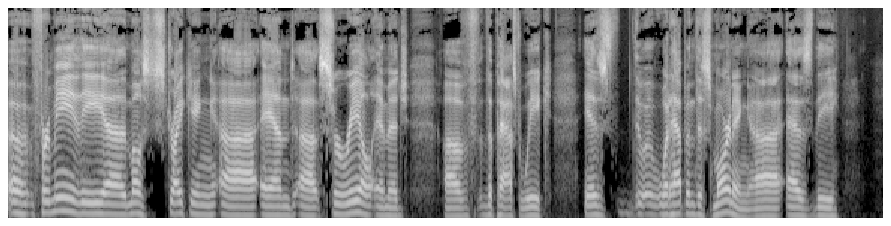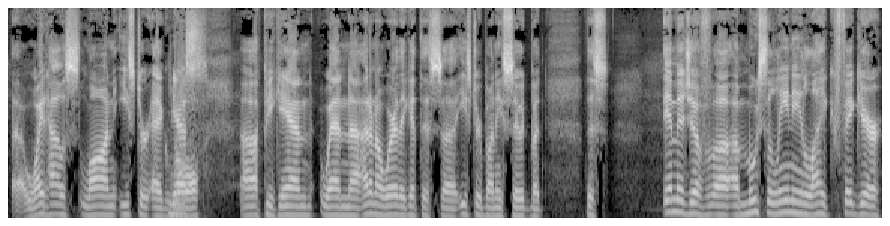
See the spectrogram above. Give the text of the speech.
uh, for me, the uh, most striking uh, and uh, surreal image of the past week is what happened this morning uh, as the White House lawn Easter egg roll. Yes uh, began when uh, I don't know where they get this uh, Easter bunny suit, but this image of uh, a Mussolini like figure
